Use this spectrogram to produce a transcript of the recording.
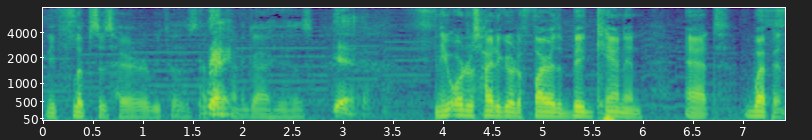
And he flips his hair because that's right. the kind of guy he is. Yeah. And he orders Heidegger to fire the big cannon at Weapon,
